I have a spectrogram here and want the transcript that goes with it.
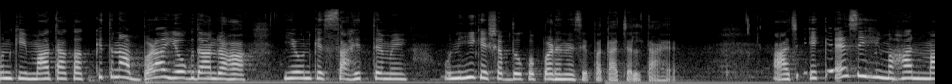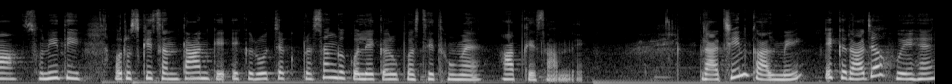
उनकी माता का कितना बड़ा योगदान रहा, ये उनके साहित्य में उन्हीं के शब्दों को पढ़ने से पता चलता है। आज एक ऐसी ही महान माँ सुनीति और उसकी संतान के एक रोचक प्रसंग को लेकर उपस्थित हूँ मैं आपके सामने। प्राचीन काल में एक राजा हुए हैं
